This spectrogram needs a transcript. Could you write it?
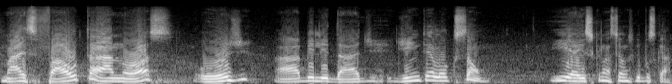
Mas falta a nós, hoje, a habilidade de interlocução. E é isso que nós temos que buscar.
